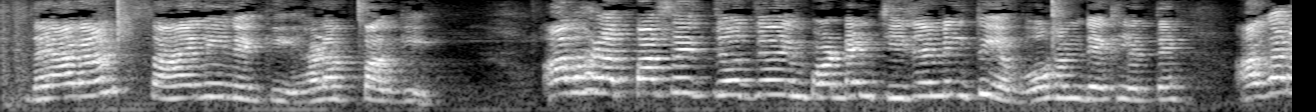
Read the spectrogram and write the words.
दयाराम साहनी ने की, हड़प्पा की। अब हड़प्पा से जो जो इम्पोर्टेंट चीज़ें मिलती है, वो हम देख लेते हैं। अगर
